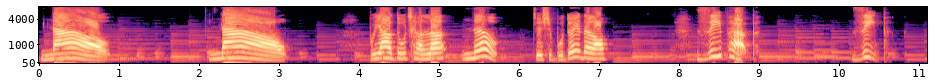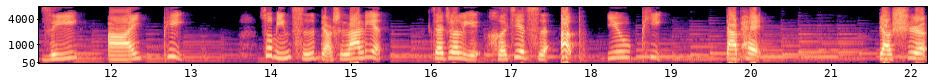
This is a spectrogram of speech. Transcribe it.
Now, now，不要读成了 no，这是不对的哦。Zip up, zip, z i p，做名词表示拉链，在这里和介词 up, u-p 搭配，表示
